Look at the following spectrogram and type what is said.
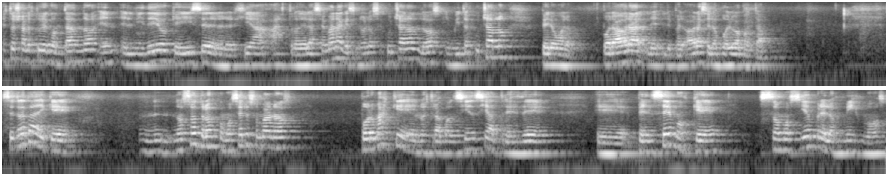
Esto ya lo estuve contando en el video que hice de la energía astro de la semana, que si no los escucharon, los invito a escucharlo. Pero bueno, por ahora, ahora se los vuelvo a contar. Se trata de que nosotros como seres humanos, por más que en nuestra conciencia 3D eh, pensemos que somos siempre los mismos,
